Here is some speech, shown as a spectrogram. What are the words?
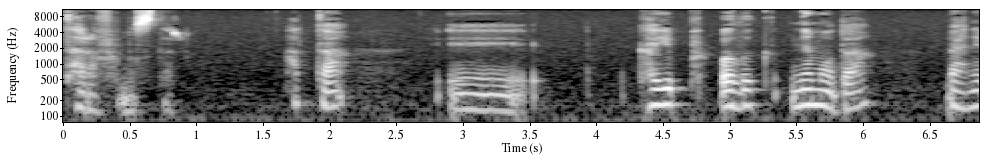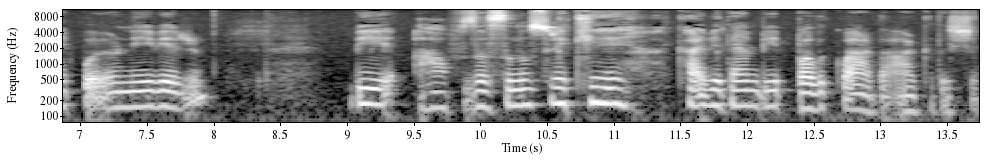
tarafımızdır. Hatta e, kayıp balık Nemo'da ben hep bu örneği veririm. Bir hafızasını sürekli kaybeden bir balık vardı arkadaşı.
